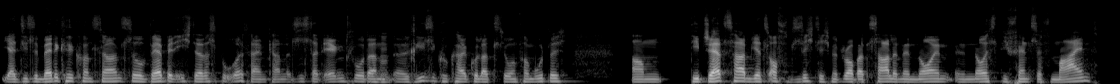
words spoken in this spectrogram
ja diese Medical Concerns, so wer bin ich, der das beurteilen kann? Es ist halt irgendwo dann Mhm. äh, Risikokalkulation vermutlich. Ähm, die Jets haben jetzt offensichtlich mit Robert Sala einen neuen, ein neues Defensive Mind.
